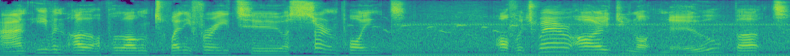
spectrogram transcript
and even up along 23 to a certain point of which where I do not know but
